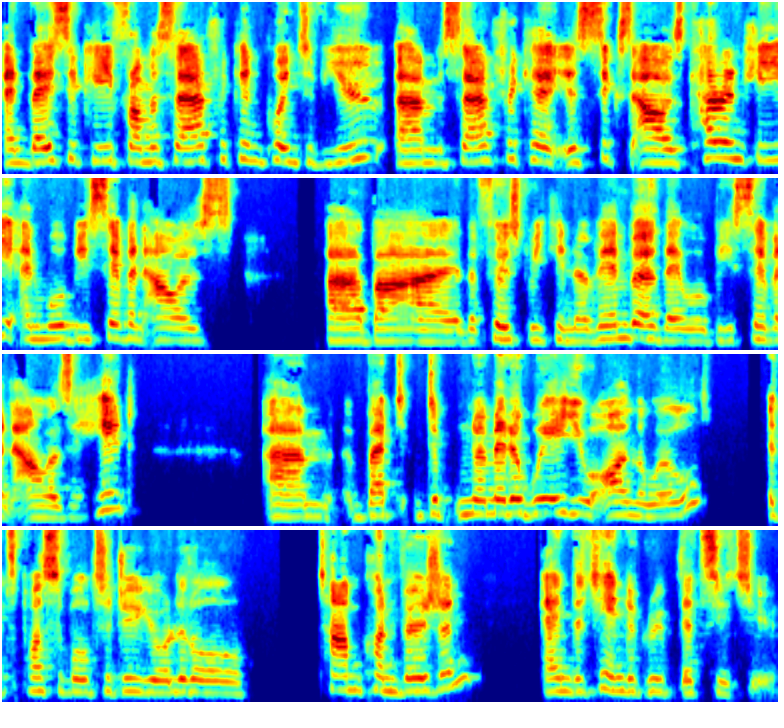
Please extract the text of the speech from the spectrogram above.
And basically, from a South African point of view, um, South Africa is six hours currently and will be seven hours uh, by the first week in November. They will be seven hours ahead. Um, but d- no matter where you are in the world, it's possible to do your little time conversion and attend a group that suits you.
